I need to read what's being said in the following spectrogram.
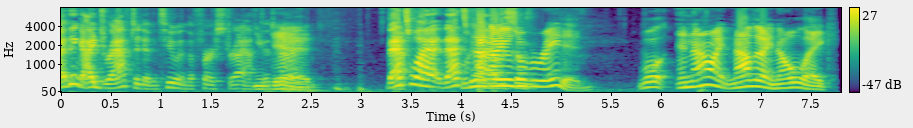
I think I drafted him too in the first draft. You didn't I? That's why. That's Because why I thought he was so- overrated. Well, and now I now that I know like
